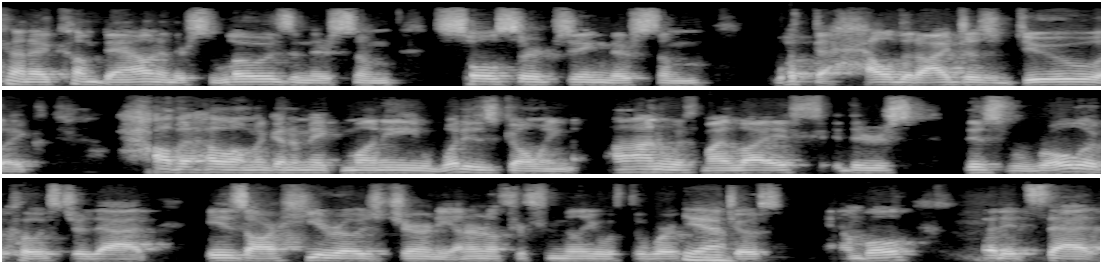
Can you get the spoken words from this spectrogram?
kind of come down, and there's some lows, and there's some soul searching, there's some what the hell did I just do? Like how the hell am I going to make money? What is going on with my life? There's this roller coaster that is our hero's journey. I don't know if you're familiar with the work yeah. of Joseph Campbell, but it's that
